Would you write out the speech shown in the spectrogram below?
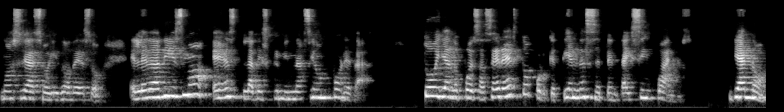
No sé si has oído de eso. El edadismo es la discriminación por edad. Tú ya no puedes hacer esto porque tienes 75 años. Ya no.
